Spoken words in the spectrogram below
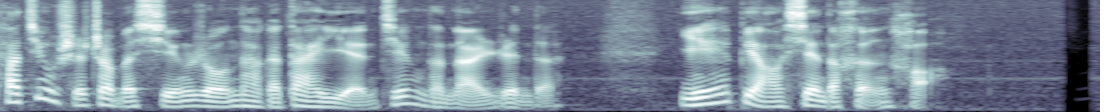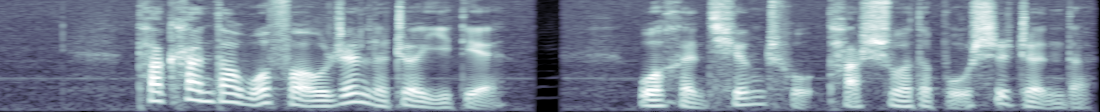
他就是这么形容那个戴眼镜的男人的，也表现得很好。他看到我否认了这一点，我很清楚他说的不是真的。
